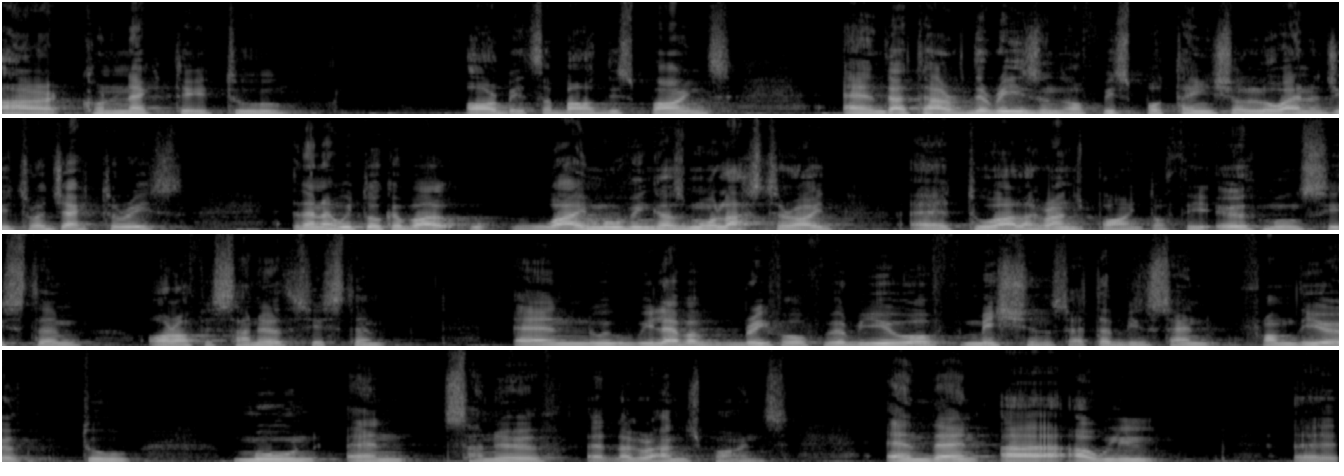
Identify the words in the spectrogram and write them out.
are connected to orbits about these points, and that are the reason of these potential low energy trajectories. Then I will talk about why moving a small asteroid uh, to a Lagrange point of the Earth-Moon system or of a Sun-Earth system. And we will have a brief overview of missions that have been sent from the Earth to Moon and Sun-Earth Lagrange points. And then uh, I will uh,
